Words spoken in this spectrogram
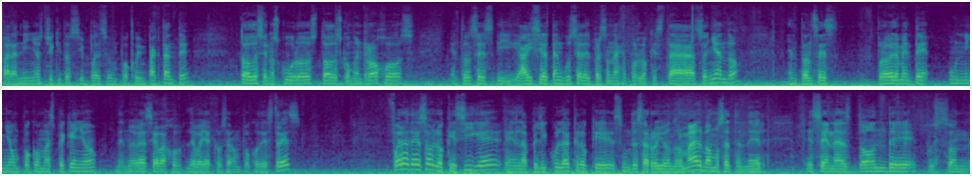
para niños chiquitos sí puede ser un poco impactante. Todos en oscuros, todos como en rojos. Entonces, y hay cierta angustia del personaje por lo que está soñando. Entonces, probablemente un niño un poco más pequeño, de 9 hacia abajo, le vaya a causar un poco de estrés. Fuera de eso, lo que sigue en la película creo que es un desarrollo normal. Vamos a tener escenas donde pues, son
